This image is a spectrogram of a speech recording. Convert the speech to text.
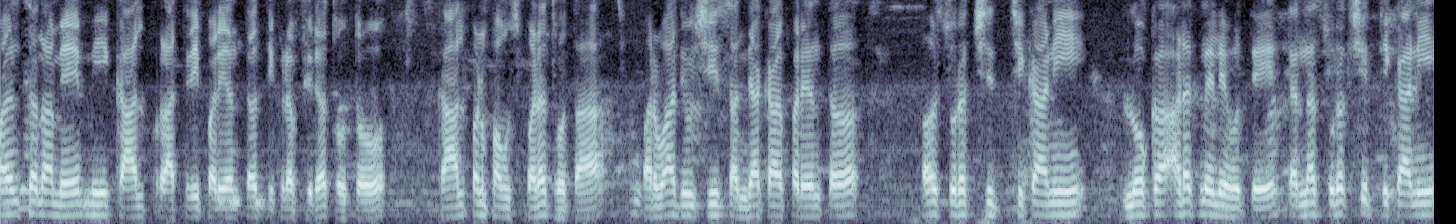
पंचनामे मी काल रात्रीपर्यंत तिकडं फिरत होतो. काल पण पाऊस पडत होता. परवा दिवशी संध्याकाळपर्यंत असुरक्षित ठिकाणी लोक अडकलेले होते. त्यांना सुरक्षित ठिकाणी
